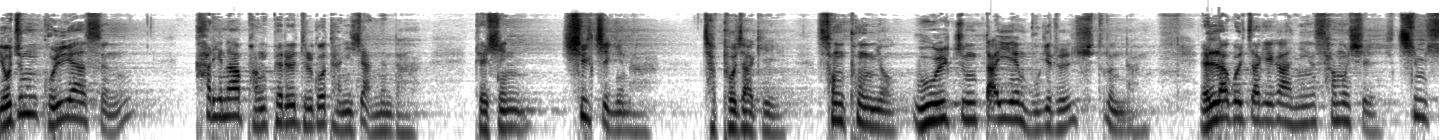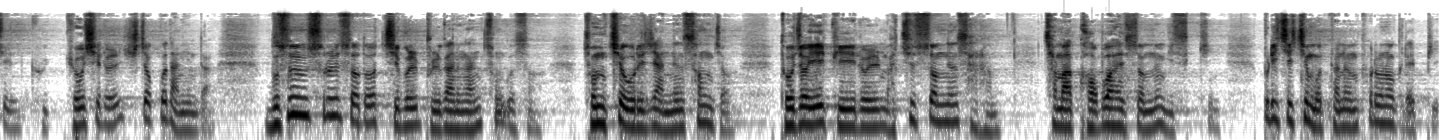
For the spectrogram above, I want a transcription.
요즘 골리앗은 칼이나 방패를 들고 다니지 않는다. 대신 실직이나 자포자기, 성폭력, 우울증 따위의 무기를 휘두른다. 엘라골짜기가 아닌 사무실, 침실, 그 교실을 휘젓고 다닌다. 무슨 수를 써도 집을 불가능한 총구서, 좀채 오르지 않는 성적, 도저히 비위를 맞출 수 없는 사람, 차마 거부할 수 없는 위스키, 뿌리치지 못하는 포르노그래피,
